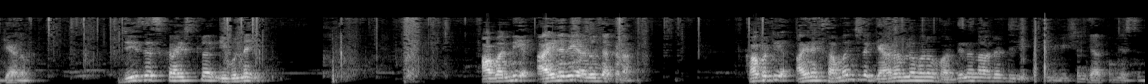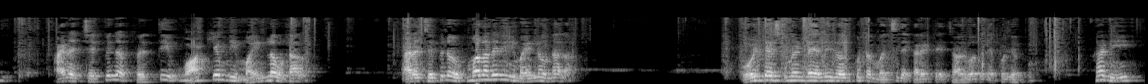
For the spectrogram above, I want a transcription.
జ్ఞానం. జీసస్ క్రైస్ట్లో ఇవి ఉన్నాయి. అవన్నీ ఆయననే అనుంది అక్కడ. కాబట్టి ఆయనకు సంబంధించిన జ్ఞానంలో మనం వర్ధిల్లాలా అనేది ఈ విషయం జ్ఞాపకం చేస్తుంది. ఆయన చెప్పిన ప్రతి వాక్యం నీ మైండ్లో ఉండాలి? ఆయన చెప్పిన ఉపమానాలనే నీ మైండ్లో ఉండాలా? ఓల్డ్ టెస్ట్మెంట్ అన్ని చదువుకుంటాం మంచిదే కరెక్టే చదవద్దని ఎప్పుడు చెప్పు. కానీ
